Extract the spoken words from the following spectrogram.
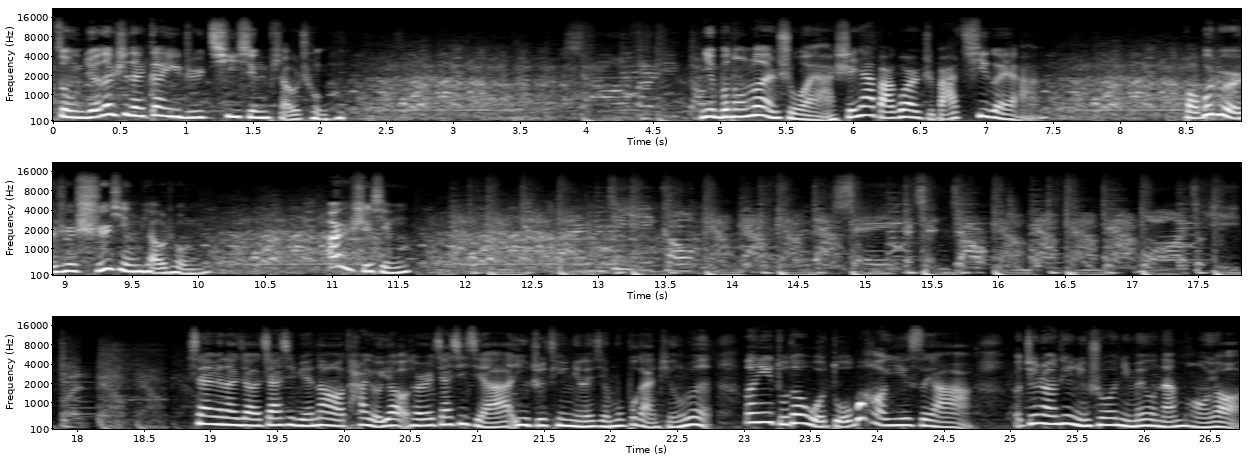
总觉得是在干一只七星瓢虫。你也不能乱说呀，谁家拔罐只拔七个呀？保不准是十星瓢虫，二十星。下面呢叫佳琪别闹，他有药。他说佳琪姐啊，一直听你的节目不敢评论，万一读到我多不好意思呀。我经常听你说你没有男朋友，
